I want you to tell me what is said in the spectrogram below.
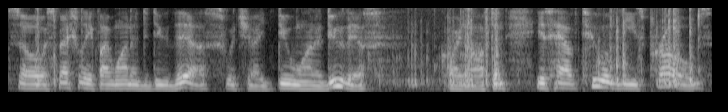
So especially if I wanted to do this, which I do want to do this quite often, is have two of these probes.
